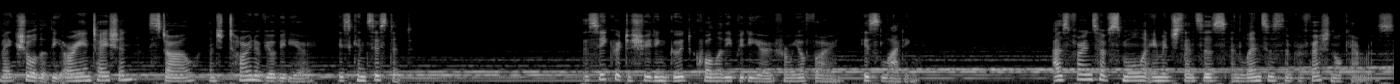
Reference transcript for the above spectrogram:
make sure that the orientation, style, and tone of your video is consistent. The secret to shooting good quality video from your phone is lighting. As phones have smaller image sensors and lenses than professional cameras,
